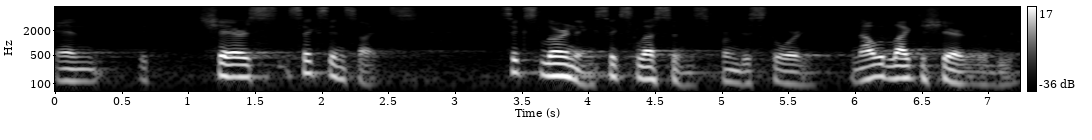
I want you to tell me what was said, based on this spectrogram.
and it shares six insights, six learnings, six lessons from this story. And I would like to share it with you.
